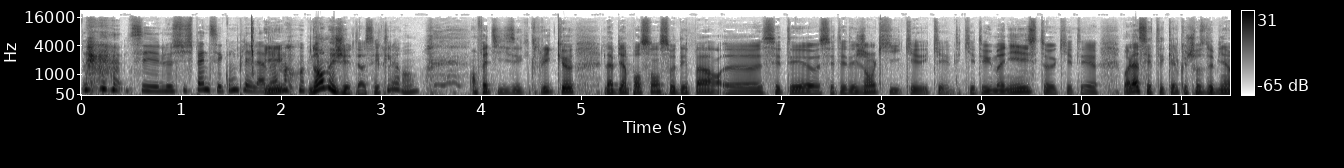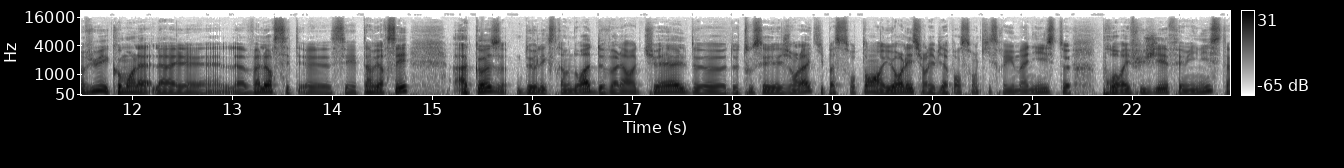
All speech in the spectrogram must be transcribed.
c'est le suspense c'est complet là, vraiment. Non, mais j'ai été assez clair. Hein. En fait, ils expliquent que la bien-pensance au départ, euh, c'était euh, c'était des gens qui, qui, qui, étaient humanistes, qui étaient voilà, c'était quelque chose de bien vu et comment la, la, la valeur s'est euh, inversée à cause de l'extrême droite, de valeurs actuelles, de, de tous ces gens-là qui passent son temps à hurler sur les bien-pensants qui seraient humanistes, pro-réfugiés, féministes.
